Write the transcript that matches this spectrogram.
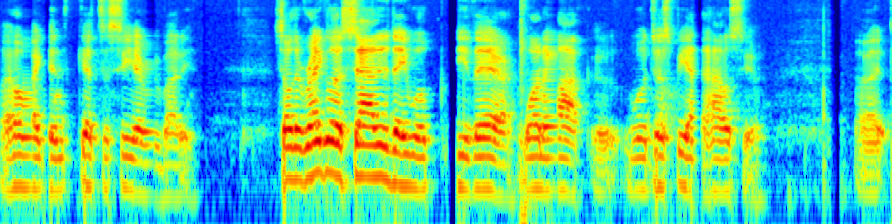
I hope I can get to see everybody. So the regular Saturday will be there, one o'clock. We'll just be at the house here. All right.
